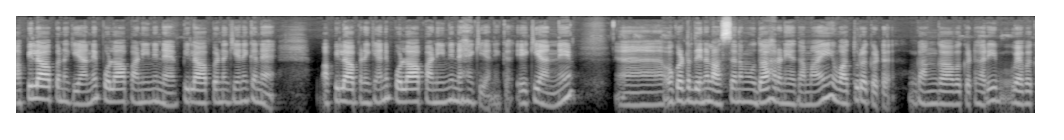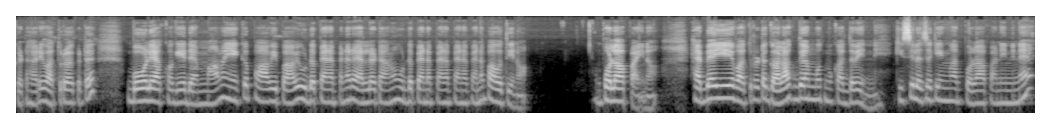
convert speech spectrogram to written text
අපිලාපන කියන්නේ පොලා පණින්නේ නැහැ පිලාපන කියන එක නැහැ අපිලාපන කියන්නේ පොලා පනින්නේ නැහැ කියන එක. ඒ කියන්නේ ඔකට දෙන ලස්සනම උදාහරණය තමයි වතුරකට ගංගාවකට හරි වැවකට හරි වතුරකට බෝලයක් වගේ දැම්මාම ඒක පාවි පාවි උඩ පැන පැන රැල්ලට අනු උඩ පැන පැන පැන පැන පවතිනවා. පොලා පනිනවා. හැබැයි ඒ වතුරට ගලක් දැම්මොත් මොකද්ද වෙන්නේ? කිසි ලෙසකින්වත් පොලා පනින්නේ නැහැ.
